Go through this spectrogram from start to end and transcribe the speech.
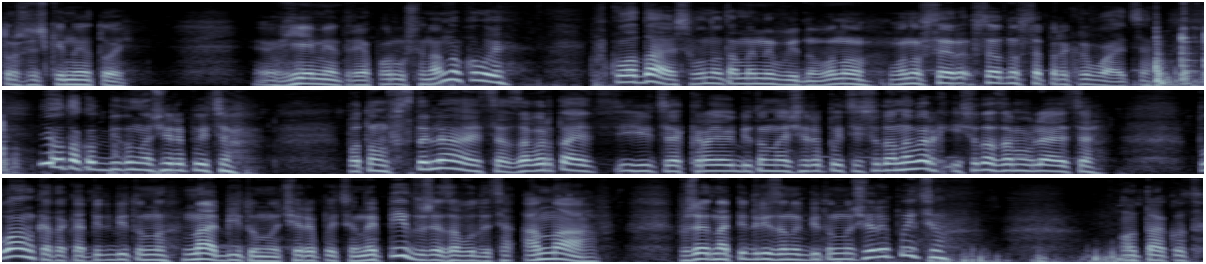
трошечки не той. Геометрія порушена. Ну коли вкладаєш, воно там і не видно, воно воно все все одно все перекривається. І отак от бітумна черепиця потім встиляється, завертаються краю бітумної черепиці сюди наверх і сюди замовляється планка така під бітумну, на бітумну черепицю. Не під вже заводиться, а на вже на підрізану бітумну черепицю. Отак от.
